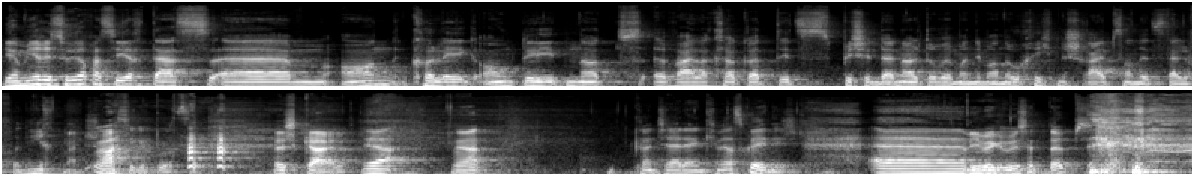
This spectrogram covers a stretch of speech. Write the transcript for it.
Ja, mir ist so ja passiert, dass ähm, ein Kollege angelitten hat, weil er gesagt hat, jetzt bist du in dem Alter, wenn man nicht mehr Nachrichten schreibt, sondern jetzt telefoniert man. Scheiße Geburtstag. Das ist geil. ja, Ja. kannst du ja denken, es gut ist. Ähm, Liebe Grüße, Töps.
